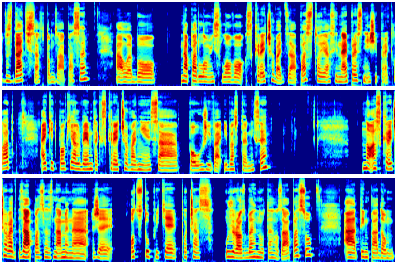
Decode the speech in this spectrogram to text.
vzdať sa v tom zápase, alebo napadlo mi slovo skrečovať zápas, to je asi najpresnejší preklad, aj keď pokiaľ viem, tak skrečovanie sa používa iba v tenise. No a skrečovať zápas znamená, že odstúpite počas už rozbehnutého zápasu a tým pádom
